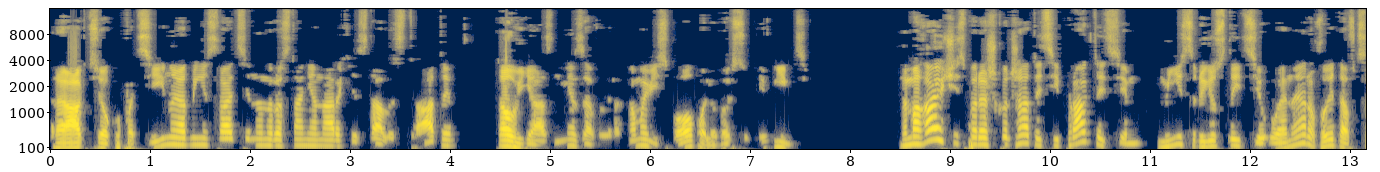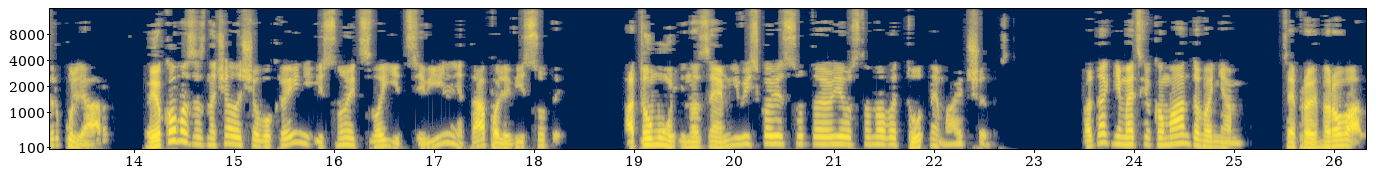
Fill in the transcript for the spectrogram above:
Реакцією окупаційної адміністрації на наростання анархії стали страти та ув'язнення за вироками військово-польових судів німців. Намагаючись перешкоджати цій практиці, міністр юстиції УНР видав циркуляр, у якому зазначали, що в Україні існують свої цивільні та польові суди, а тому іноземні військові судові установи тут не мають чинності. Однак німецьке командування це проігнорувало.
